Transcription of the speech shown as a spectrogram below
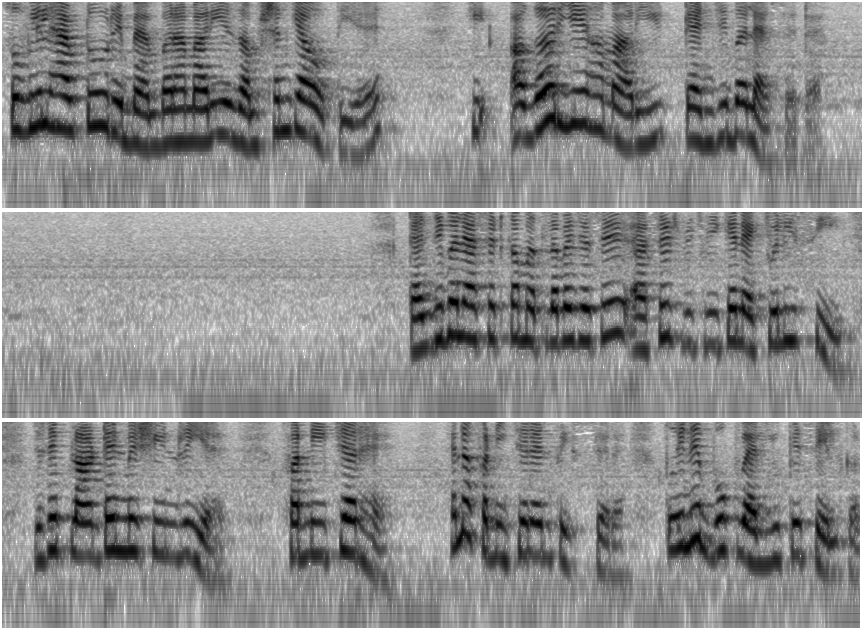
So we'll have to remember हमारी एजम्पन क्या होती है कि अगर ये हमारी टेंजिबल एसेट है। टेंजिबल एसेट का मतलब है जैसे assets which we can actually see जैसे प्लांट एंड मशीनरी है फर्नीचर है है ना फर्नीचर एंड फिक्सचर है। तो इन्हें बुक वैल्यू पे सेल कर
